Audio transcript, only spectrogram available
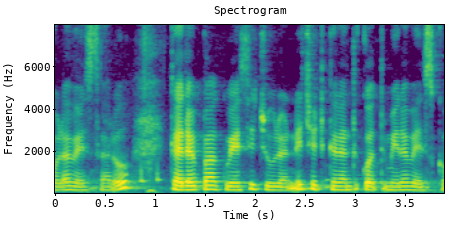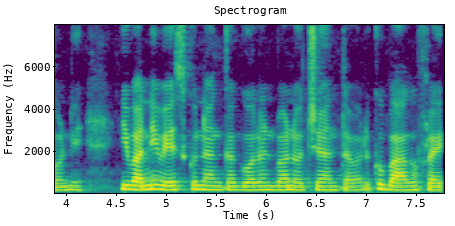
కూడా వేస్తారు. కరివేపాకు వేసి చూడండి. చిట్కరంత కొత్తిమీర వేసుకోండి. ఇవన్నీ వేసుకున్నాక గోల్డెన్ బ్రౌన్ వచ్చేంత వరకు బాగా ఫ్రై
